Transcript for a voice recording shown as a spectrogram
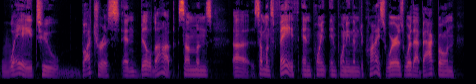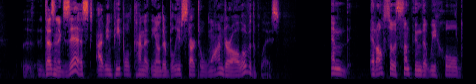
way to buttress and build up someone's uh, someone's faith and point in pointing them to Christ. Whereas where that backbone doesn't exist, I mean, people kind of you know their beliefs start to wander all over the place. And it also is something that we hold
